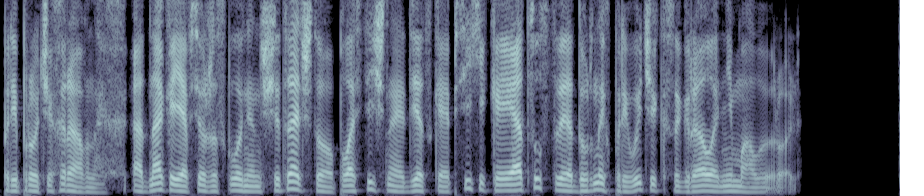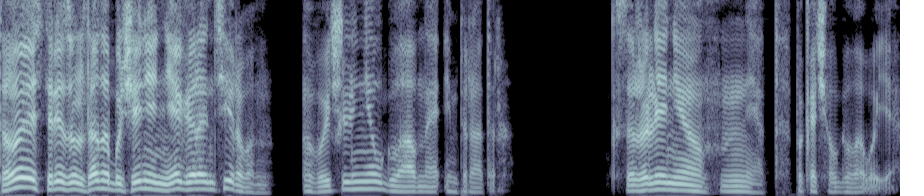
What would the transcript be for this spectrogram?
при прочих равных, однако я все же склонен считать, что пластичная детская психика и отсутствие дурных привычек сыграло немалую роль. «То есть результат обучения не гарантирован», — вычленил главный император. «К сожалению, нет», — покачал головой я.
